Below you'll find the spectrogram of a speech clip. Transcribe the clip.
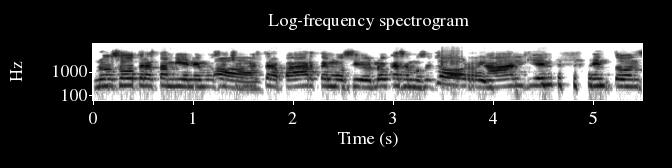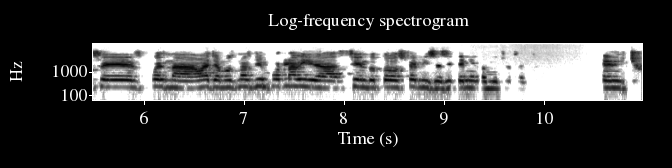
nosotras también hemos hecho ah. nuestra parte, hemos sido locas, hemos hecho a alguien. Entonces, pues nada, vayamos más bien por la vida siendo todos felices y teniendo mucho sexo. He dicho.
